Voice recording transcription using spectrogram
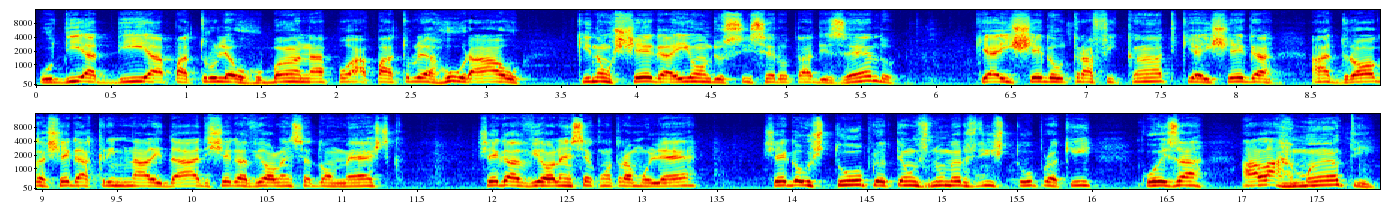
O dia a dia, a patrulha urbana, a patrulha rural, que não chega aí onde o Cícero está dizendo, que aí chega o traficante, que aí chega a droga, chega a criminalidade, chega a violência doméstica chega a violência contra a mulher, chega o estupro, eu tenho uns números de estupro aqui, coisa alarmante.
